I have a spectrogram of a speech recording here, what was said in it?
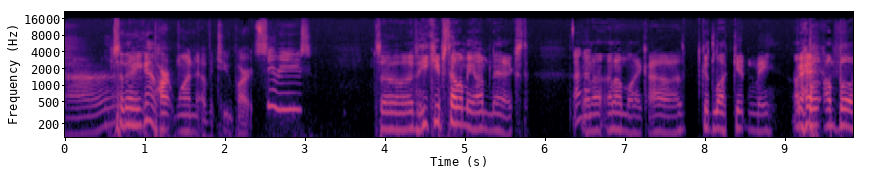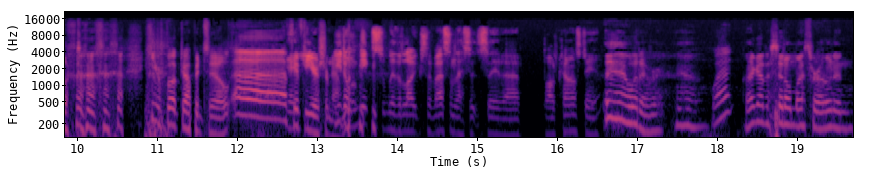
Uh, So there you go. Part one of a two-part series. So uh, he keeps telling me I'm next, Okay. and, I, and I'm like, uh, good luck getting me. I'm, bu- I'm booked. You're booked up until uh, Yeah, 50 years from now. You don't mix with the likes of us unless it's a uh, podcast, do you? yeah, whatever. Yeah, what? I got to sit on my throne and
